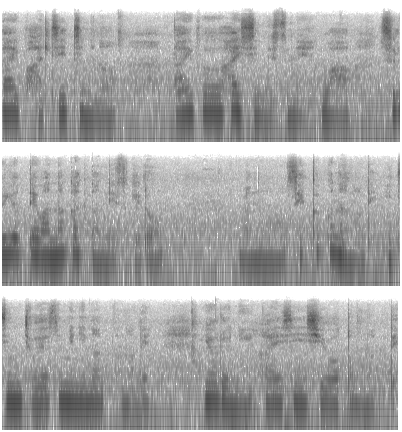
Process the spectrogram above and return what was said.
ライブ812のライブ配信ですね。はする予定はなかったんですけどあのせっかくなので一日お休みになったので夜に配信しようと思って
